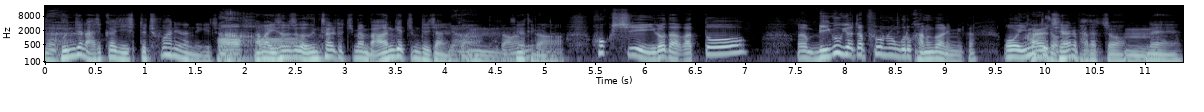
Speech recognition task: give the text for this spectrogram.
네. 문제는 아직까지 20대 초반이라는 얘기죠. 아하. 아마 이 선수가 은퇴할 때쯤엔 40개쯤 되지 않을까 야, 생각됩니다. 혹시 이러다가 또 미국 여자 프로농구로 가는 거 아닙니까? 어, 이미 또 제안을 받았죠. 음. 네.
